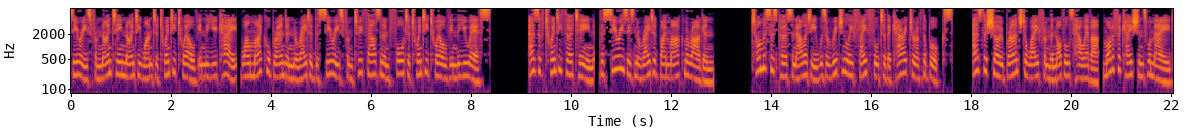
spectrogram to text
series from 1991 to 2012 in the UK, while Michael Brandon narrated the series from 2004 to 2012 in the US. As of 2013, the series is narrated by Mark Moraghan. Thomas's personality was originally faithful to the character of the books. As the show branched away from the novels however, modifications were made.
